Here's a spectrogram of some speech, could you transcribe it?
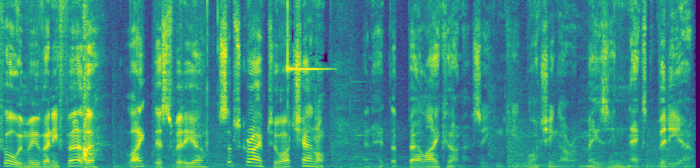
Before we move any further, like this video, subscribe to our channel, and hit the bell icon so you can keep watching our amazing next video.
